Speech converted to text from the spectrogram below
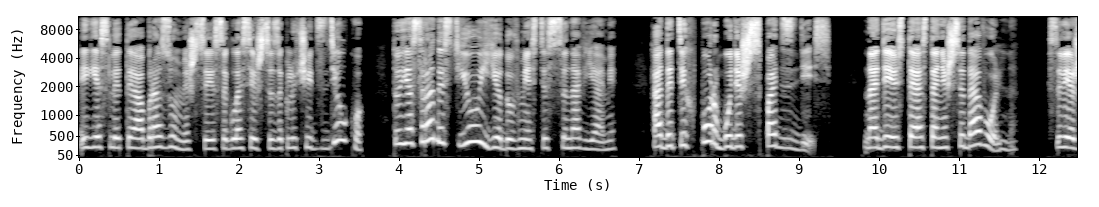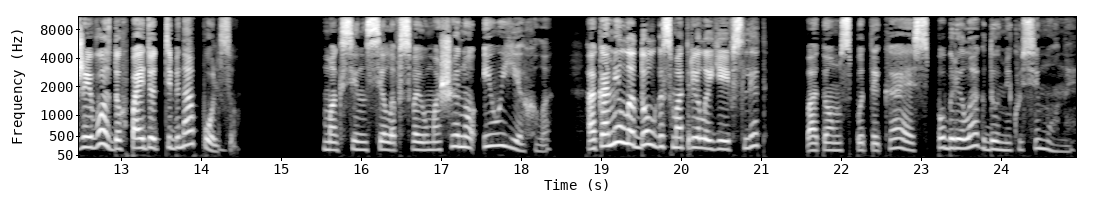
Если ты образумишься и согласишься заключить сделку, то я с радостью уеду вместе с сыновьями, а до тех пор будешь спать здесь. Надеюсь, ты останешься довольна. Свежий воздух пойдет тебе на пользу». Максин села в свою машину и уехала, а Камилла долго смотрела ей вслед, потом, спотыкаясь, побрела к домику Симоны.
